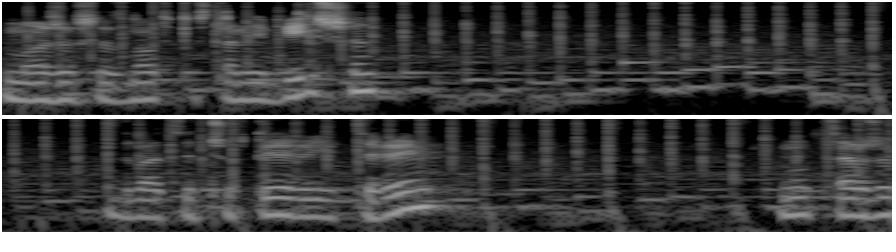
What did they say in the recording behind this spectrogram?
Може ще знов таки стане більше. 24,3. Ну, це вже,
